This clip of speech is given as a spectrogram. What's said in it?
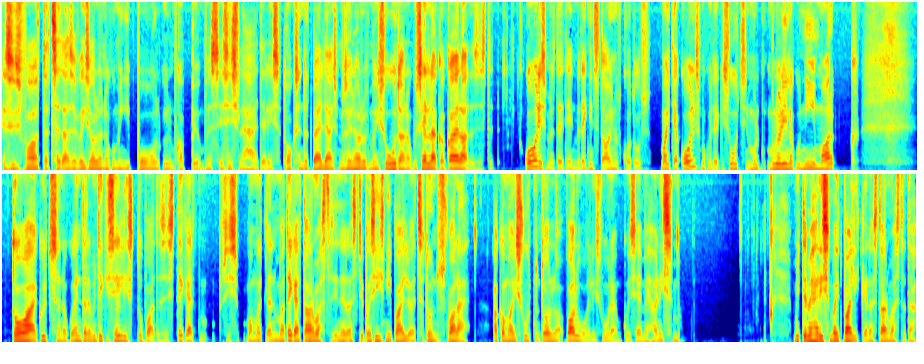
ja siis vaatad seda, see võis olla nagu mingi pool külmkappi umbes ja siis lähed ja lihtsalt oksendad välja. Ja siis ma sain aru, et ma ei suuda nagu sellega ka elada, sest et koolis ma seda ei teinud, ma tegin seda ainult kodus. ma ei tea, koolis ma kuidagi suutsin, mul, mul oli nagu nii mark too aeg üldse nagu endale midagi sellist lubada, sest tegelikult siis ma mõtlen, ma tegelikult armastasin ennast juba siis nii palju, et see tundus vale, aga ma ei suutnud olla, valu oli suurem kui see mehhanism. mitte mehhanism, vaid valik ennast armastada.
